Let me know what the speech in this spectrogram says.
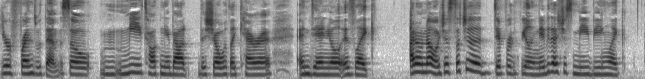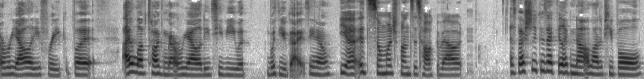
you're friends with them. So m- me talking about the show with like Kara and Daniel is like I don't know, it's just such a different feeling. Maybe that's just me being like a reality freak, but I love talking about reality TV with with you guys, you know? yeah, it's so much fun to talk about. Especially cuz I feel like not a lot of people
